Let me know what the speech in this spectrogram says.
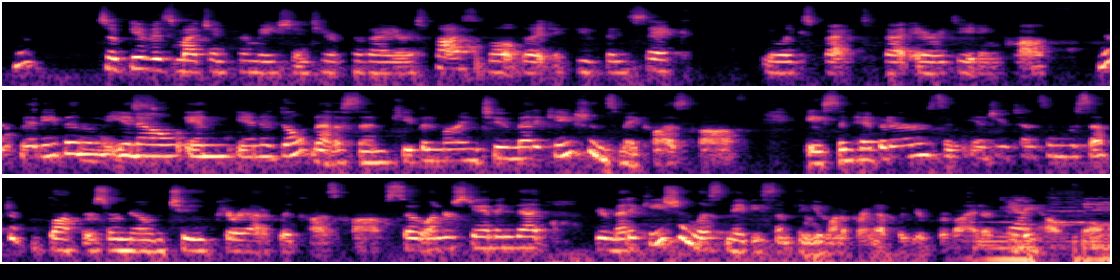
So give as much information to your provider as possible. But if you've been sick, you'll expect that irritating cough. Yep, and even you know, in in adult medicine, keep in mind too, medications may cause cough. ACE inhibitors and angiotensin receptor blockers are known to periodically cause cough. So understanding that your medication list may be something you want to bring up with your provider can be Yeah. helpful.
